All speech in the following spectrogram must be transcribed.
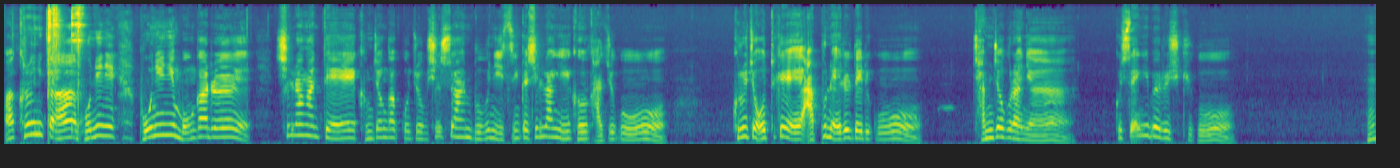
아 그러니까 본인이 본인이 뭔가를 신랑한테 금전 갖고 좀 실수한 부분이 있으니까 신랑이 그걸 가지고 그러지 어떻게 애, 아픈 애를 데리고 잠적을 하냐? 그 생이별을 시키고. 응?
